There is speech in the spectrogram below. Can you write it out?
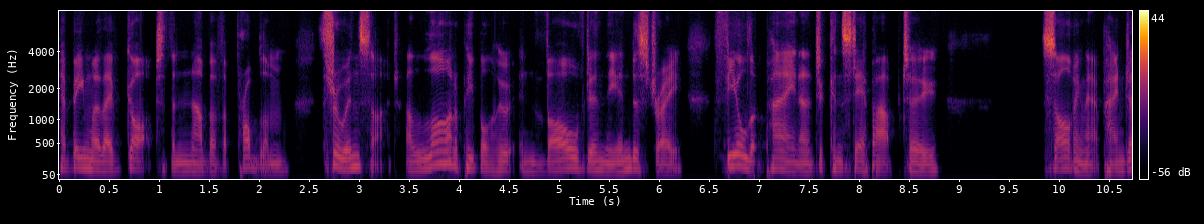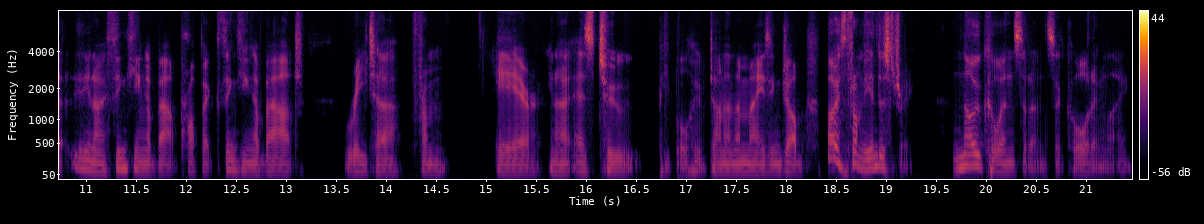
have been where they've got to the nub of a problem through insight. A lot of people who are involved in the industry feel the pain and can step up to solving that pain. You know, thinking about Propic, thinking about Rita from Air, you know, as two people who've done an amazing job, both from the industry. No coincidence, accordingly.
